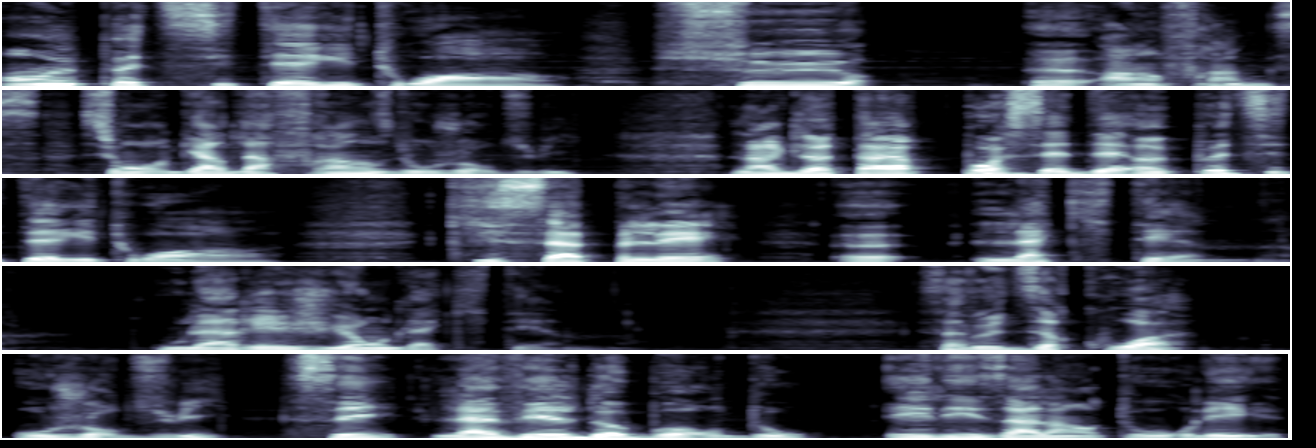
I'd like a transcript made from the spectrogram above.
un petit territoire sur, euh, en France, si on regarde la France d'aujourd'hui, l'Angleterre possédait un petit territoire qui s'appelait euh, l'Aquitaine ou la région de l'Aquitaine. Ça veut dire quoi aujourd'hui? C'est la ville de Bordeaux et les alentours, les,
